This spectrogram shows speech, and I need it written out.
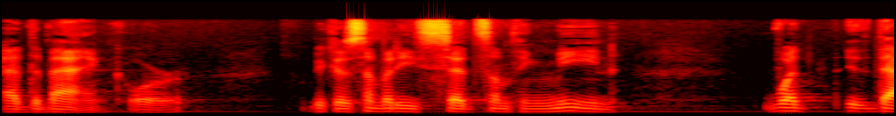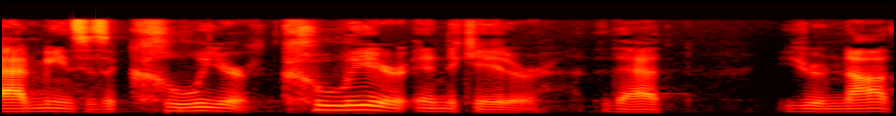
at the bank or because somebody said something mean, what that means is a clear, clear indicator that you're not,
